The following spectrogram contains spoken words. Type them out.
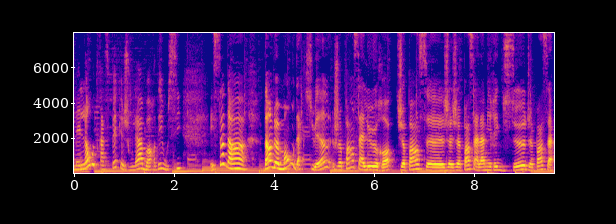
Mais l'autre aspect que je voulais aborder aussi, et ça dans, dans le monde actuel, je pense à l'Europe, je pense, euh, je pense à l'Amérique du Sud, je pense à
